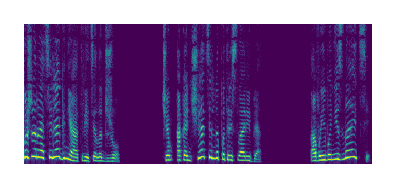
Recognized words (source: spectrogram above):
Пожиратель огня, — ответила Джо, чем окончательно потрясла ребят. — А вы его не знаете?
